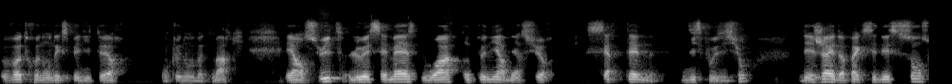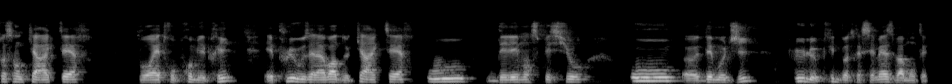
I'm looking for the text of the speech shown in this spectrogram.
votre nom d'expéditeur, donc le nom de votre marque. Et ensuite, le SMS doit contenir bien sûr certaines dispositions. Déjà, il ne doit pas excéder 160 caractères pour être au premier prix. Et plus vous allez avoir de caractères ou d'éléments spéciaux ou euh, d'emojis, plus le prix de votre SMS va monter.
